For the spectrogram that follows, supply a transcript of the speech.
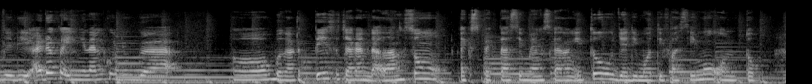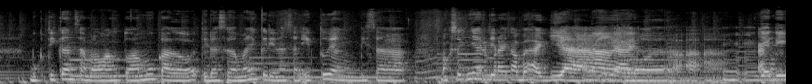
jadi ada keinginanku juga Oh, berarti secara tidak langsung ekspektasimu yang sekarang itu jadi motivasimu untuk buktikan sama orang tuamu kalau tidak selamanya kedinasan itu yang bisa maksudnya ti- mereka bahagia Iya, Iya. Ah, ah, ah. Kan jadi-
